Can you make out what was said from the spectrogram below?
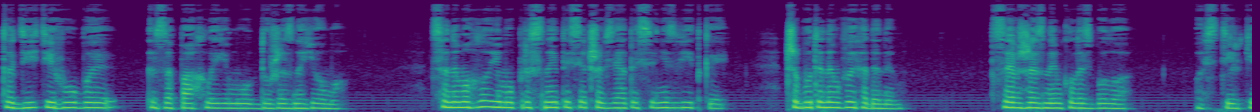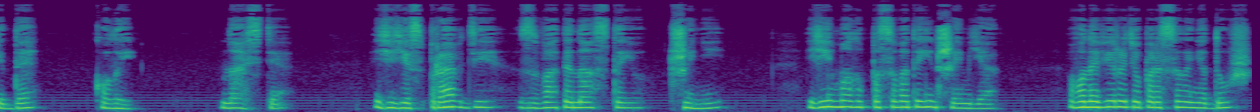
Тоді ті губи запахли йому дуже знайомо. Це не могло йому приснитися чи взятися ні звідки, чи бути ним вигаданим. Це вже з ним колись було. Ось тільки де, коли. Настя, її справді звати Настею чи ні? Їй мало б пасувати інше ім'я. Вона вірить у переселення душ,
